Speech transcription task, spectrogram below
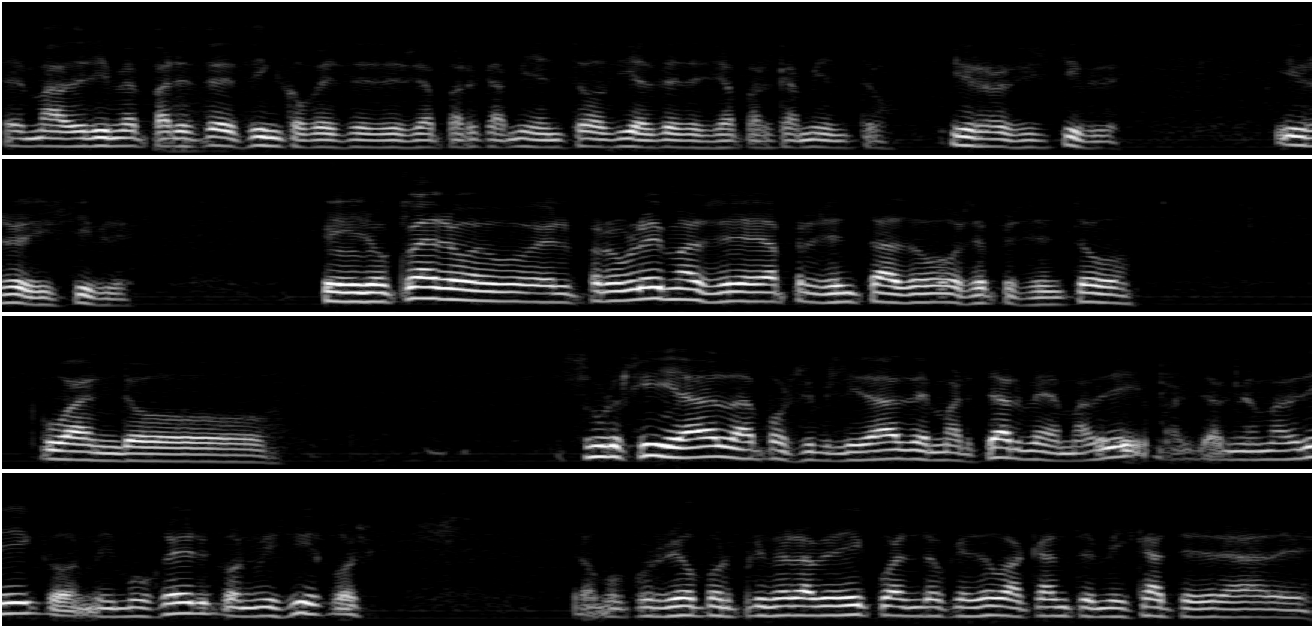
en Madrid me parece cinco veces ese aparcamiento, diez veces ese aparcamiento. Irresistible, irresistible. Pero claro, el problema se ha presentado o se presentó cuando surgía la posibilidad de marcharme a Madrid, marcharme a Madrid con mi mujer, con mis hijos. Me ocurrió por primera vez cuando quedó vacante mi cátedra de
